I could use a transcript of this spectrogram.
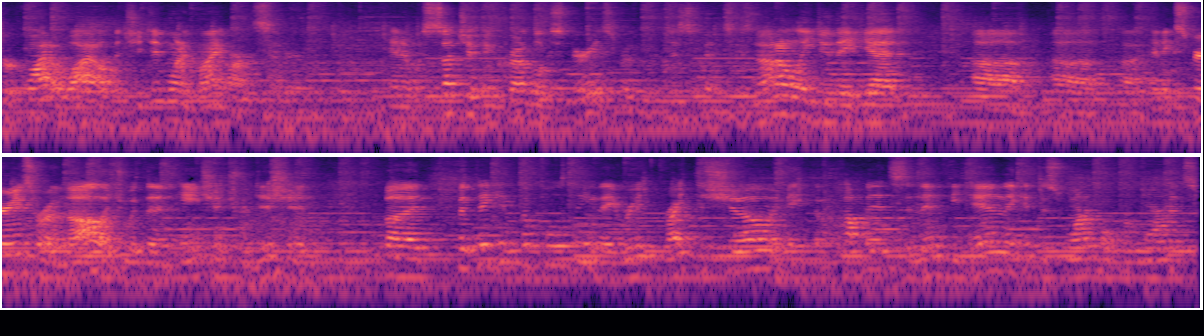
for quite a while, but she did one at my art center. And it was such an incredible experience for the participants because not only do they get uh, uh, uh, an experience or a knowledge with an ancient tradition, but but they get the full thing. They write the show and make the puppets, and then at the end they get this wonderful performance.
